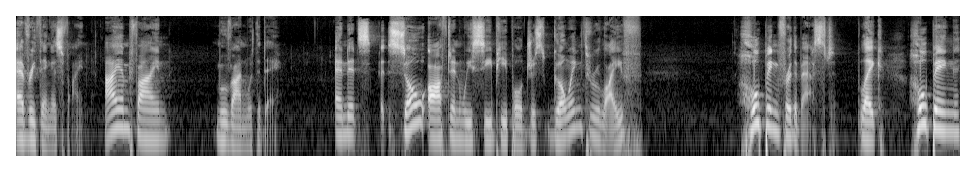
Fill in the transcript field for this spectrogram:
Everything is fine. I am fine. Move on with the day. And it's so often we see people just going through life hoping for the best. Like, hoping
